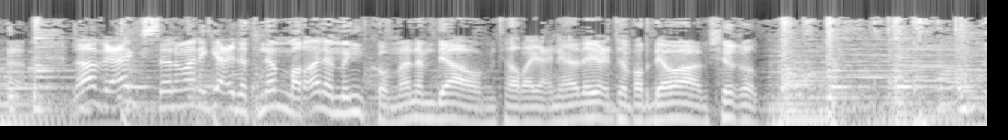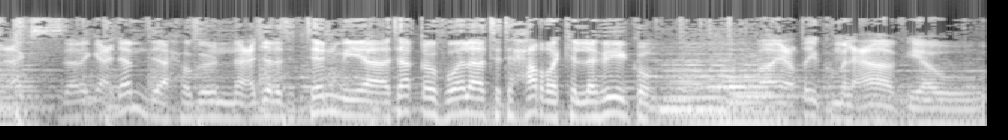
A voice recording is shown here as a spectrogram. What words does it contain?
لا بالعكس أنا ماني قاعد أتنمر أنا منكم أنا مداوم ترى يعني هذا يعتبر دوام شغل. بالعكس أنا قاعد أمدح وأقول إن عجلة التنمية تقف ولا تتحرك إلا فيكم. فيعطيكم العافية و...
